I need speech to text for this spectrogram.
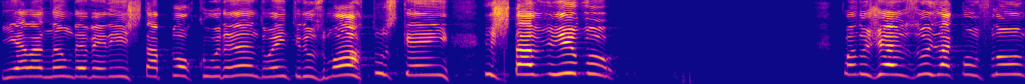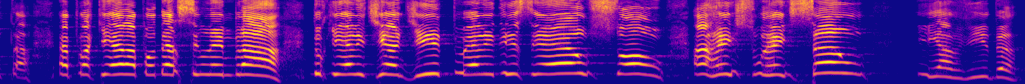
e ela não deveria estar procurando entre os mortos quem está vivo. Quando Jesus a confronta, é para que ela pudesse lembrar do que ele tinha dito. Ele disse: Eu sou a ressurreição e a vida.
